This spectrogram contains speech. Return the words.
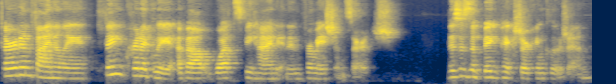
Third and finally, think critically about what's behind an information search. This is the big picture conclusion.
